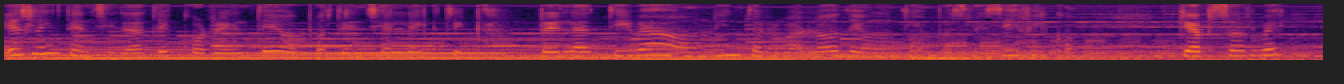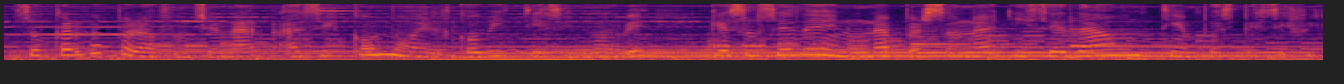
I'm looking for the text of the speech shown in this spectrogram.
es la intensidad de corriente o potencia eléctrica relativa a un intervalo de un tiempo específico que absorbe su carga para funcionar, así como el COVID-19 que sucede en una persona y se da un tiempo específico,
